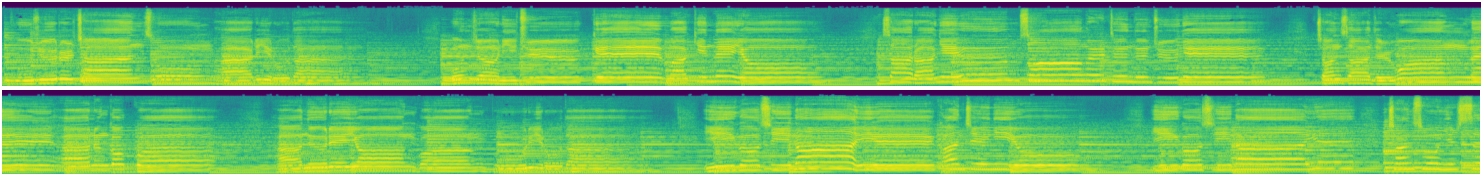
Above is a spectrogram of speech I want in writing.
그 주를 찬송하리로다. 온전히 주께 맡기네요. 사랑의 음성을 듣는 중에 전사들 왕 이것이 나의 간증이요. 이것이 나의 찬송일세.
